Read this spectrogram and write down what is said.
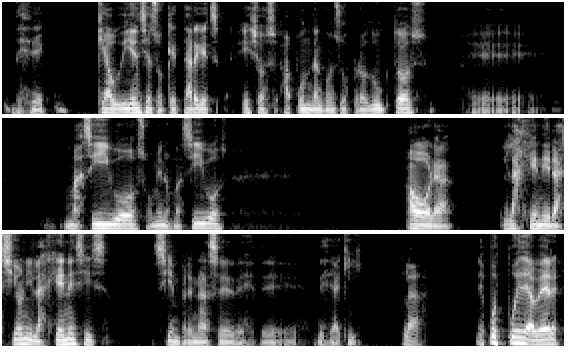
desde qué audiencias o qué targets ellos apuntan con sus productos, eh, masivos o menos masivos. Ahora, la generación y la génesis siempre nace desde, desde aquí. Claro. Después puede haber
